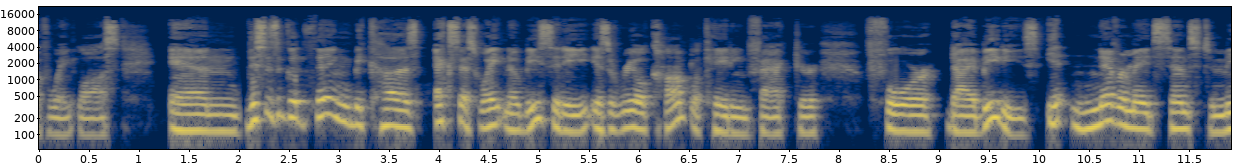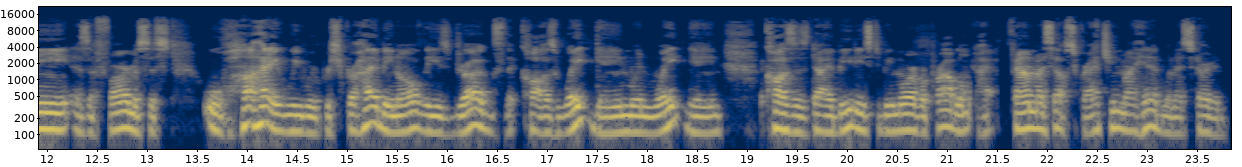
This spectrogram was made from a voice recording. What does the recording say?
of weight loss. And this is a good thing because excess weight and obesity is a real complicating factor for diabetes. It never made sense to me as a pharmacist why we were prescribing all these drugs that cause weight gain when weight gain causes diabetes to be more of a problem. I found myself scratching my head when I started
